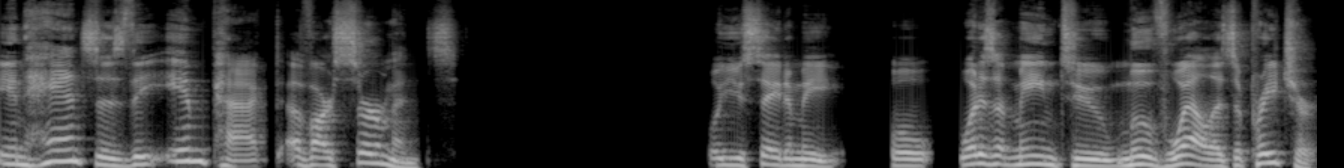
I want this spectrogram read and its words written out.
enhances the impact of our sermons. Well, you say to me, well, what does it mean to move well as a preacher?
